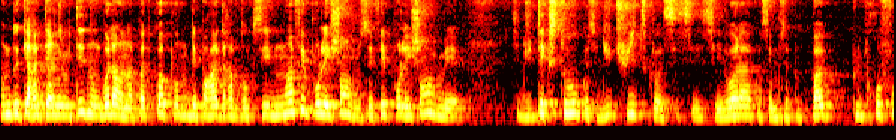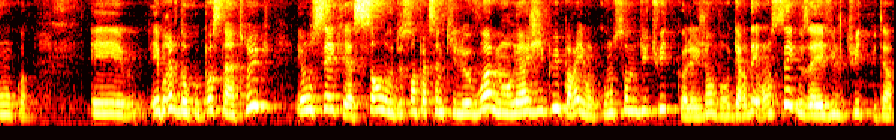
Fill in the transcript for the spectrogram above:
nombre de caractères limités, donc voilà, on n'a pas de quoi pour des paragraphes. Donc c'est moins fait pour l'échange, c'est fait pour l'échange, mais c'est du texto, c'est du tweet, quoi. C'est, voilà, quoi, ça peut pas plus profond, quoi. Et, bref, donc on poste un truc et on sait qu'il y a 100 ou 200 personnes qui le voient, mais on réagit plus. Pareil, on consomme du tweet. Quoi. Les gens vous regardez, on sait que vous avez vu le tweet, putain.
